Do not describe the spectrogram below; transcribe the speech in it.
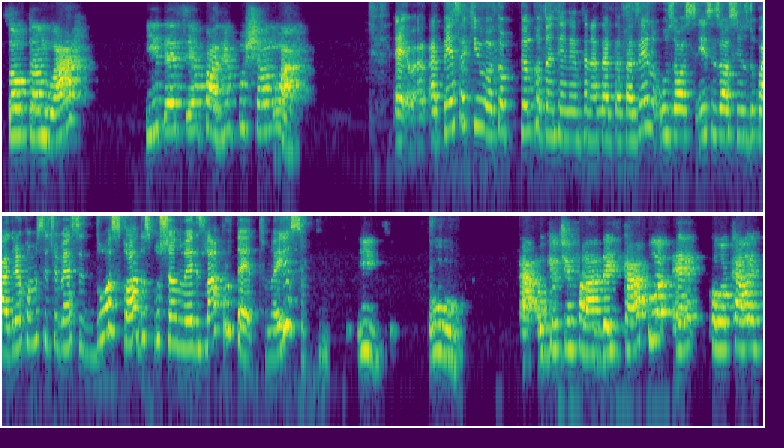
soltando o ar e descer o quadril puxando o ar. É, a, pensa que, eu tô, pelo que eu estou entendendo que a Natália está fazendo, os oss, esses ossinhos do quadril é como se tivesse duas cordas puxando eles lá para o teto, não é isso? Isso. O, a, o que eu tinha falado da escápula é colocá-la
